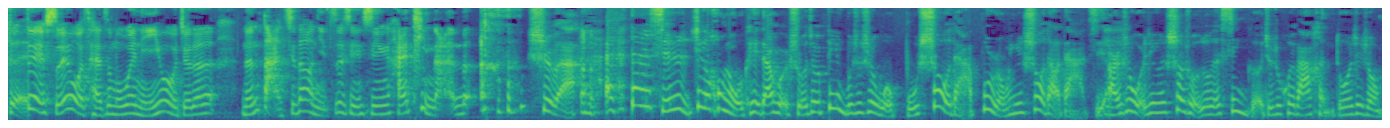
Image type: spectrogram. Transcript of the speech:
对对，所以我才这么问你，因为我觉得能打击到你自信心还挺难的，是吧？哎，但是其实这个后面我可以待会儿说，就并不是是我不受打，不容易受到打击，而是我这个射手座的性格，就是会把很多这种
